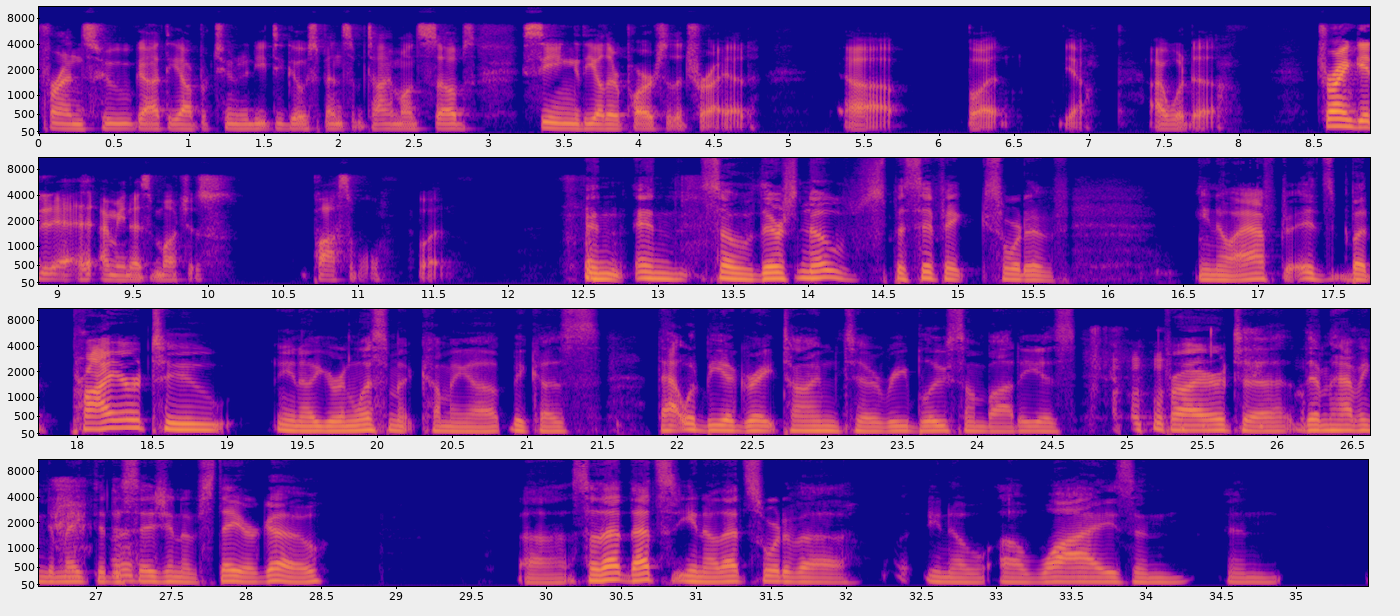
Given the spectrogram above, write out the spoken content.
friends who got the opportunity to go spend some time on subs, seeing the other parts of the triad. Uh, but yeah, I would uh, try and get it. I mean, as much as possible, but. and and so there's no specific sort of you know after it's but prior to you know your enlistment coming up because that would be a great time to reblue somebody is prior to them having to make the uh. decision of stay or go uh, so that that's you know that's sort of a you know a wise and and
